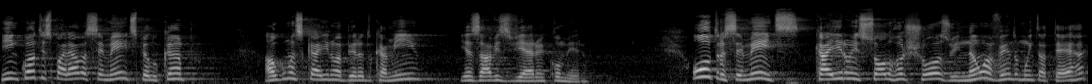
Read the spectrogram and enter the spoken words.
E enquanto espalhava sementes pelo campo, algumas caíram à beira do caminho e as aves vieram e comeram. Outras sementes caíram em solo rochoso e, não havendo muita terra,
